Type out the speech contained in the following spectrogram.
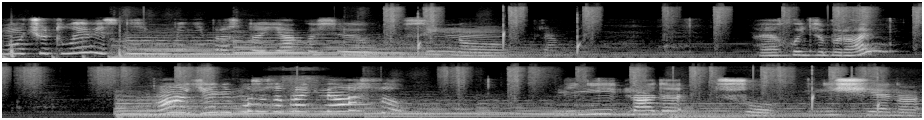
Ну, чутливість мені просто якось е, сильно прям. А я хоч забираю? А, я не можу забрати м'ясо. Мені надо що? Мені ще на.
